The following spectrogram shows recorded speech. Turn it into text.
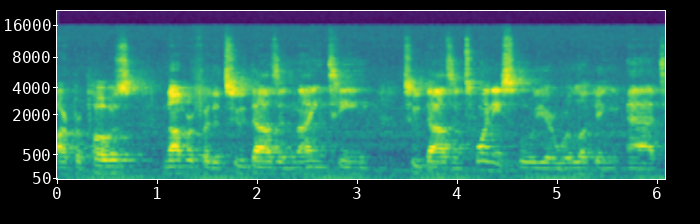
Our proposed number for the 2019-2020 school year, we're looking at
